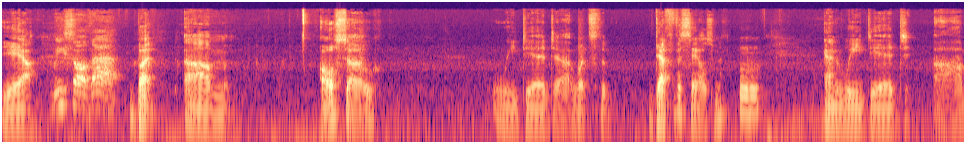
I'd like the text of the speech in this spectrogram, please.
Yeah. We saw that. But um, also, we did uh, what's the Death of a Salesman, Mhm. and we did. Um,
